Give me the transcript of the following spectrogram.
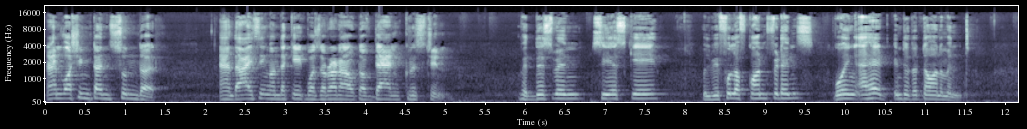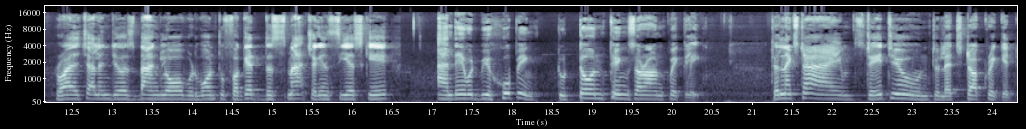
and Washington Sundar. And the icing on the cake was the run out of Dan Christian. With this win, CSK will be full of confidence going ahead into the tournament. Royal Challengers Bangalore would want to forget this match against CSK and they would be hoping to turn things around quickly. Till next time, stay tuned to Let's Talk Cricket.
